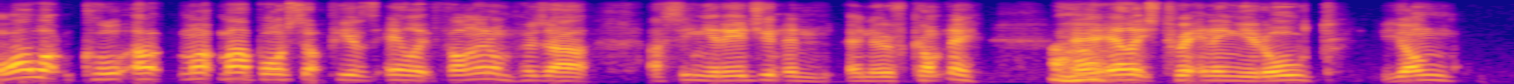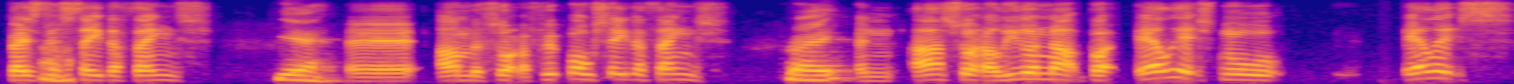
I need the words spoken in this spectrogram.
well, I work uh, my, my boss up here is Elliot Fillingham, who's a, a senior agent in, in our company. Uh-huh. Uh, Elliot's 29 year old, young business Uh-huh. side of things. yeah, Uh, I'm the sort of football side of things, right. and I sort of lead on that. But Elliot's no, Elliot's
